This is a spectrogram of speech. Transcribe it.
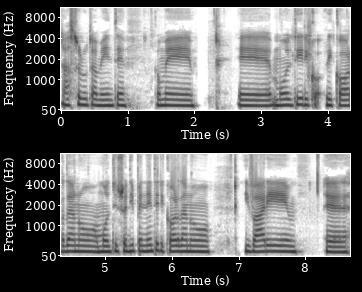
Assolutamente, come eh, molti ric- ricordano, molti suoi dipendenti ricordano vari, eh,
